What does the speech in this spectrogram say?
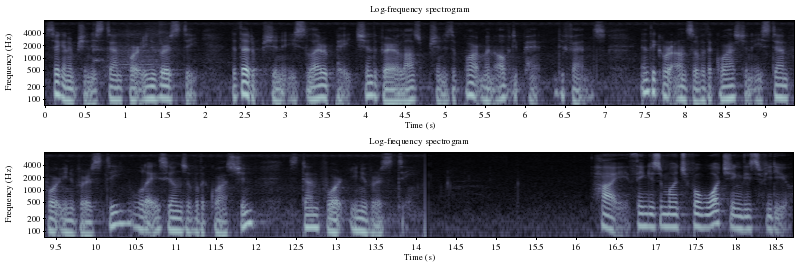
Second option is Stanford University. The third option is Larry Page and the very last option is Department of Defense. And the correct answer for the question is Stanford University. Well, that is the answer for the question. Stanford University. Hi, thank you so much for watching this video.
